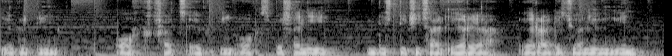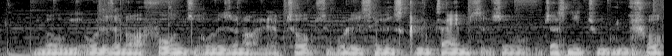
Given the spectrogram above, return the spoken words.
everything off, shut everything off, especially in this digital area era that you are living in. You know, we always on our phones, we're always on our laptops, we're always having screen times. So just need to make sure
